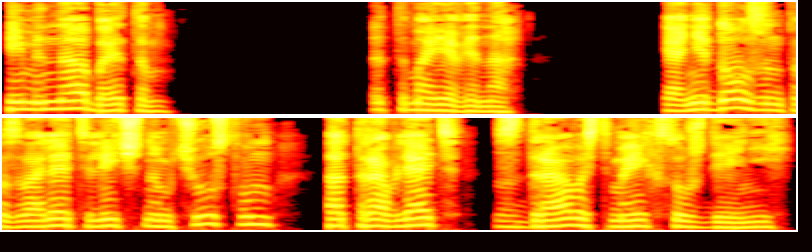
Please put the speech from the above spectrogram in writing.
именно об этом. Это моя вина. Я не должен позволять личным чувствам отравлять здравость моих суждений.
